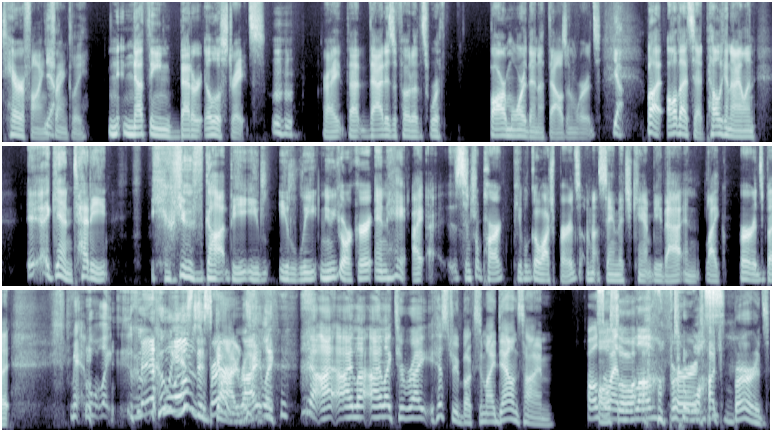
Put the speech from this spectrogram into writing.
Terrifying, Yeah. frankly. N- nothing better illustrates Mhm. right? That that is a photo that's worth far more than a thousand words. Yeah. But all that said, Pelican Island, again, Teddy, here you've got the elite New Yorker, and hey, I, I Central Park, people go watch birds. I'm not saying that you can't be that and like birds, but man, well, like who, Man who loves is this guy, right? Like, yeah, I I, li- I like to write history books in my downtime. also, I love to birds. watch birds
